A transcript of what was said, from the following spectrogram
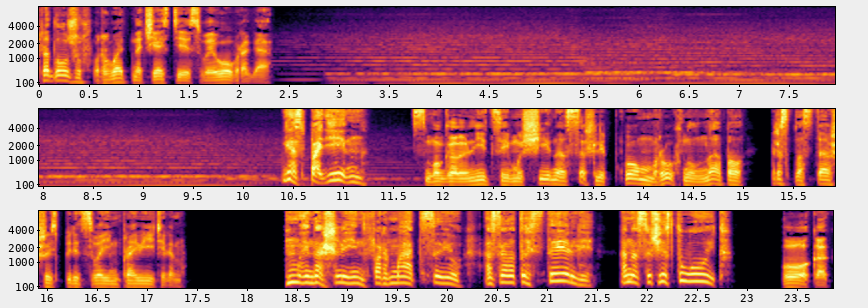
продолжив рвать на части своего врага. «Господин!» Смуглолицый мужчина со шлепком рухнул на пол, распластавшись перед своим правителем. «Мы нашли информацию о Золотой Стелле. Она существует». «О как!»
